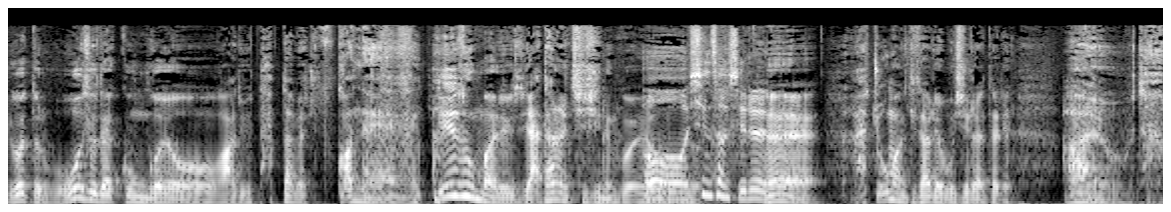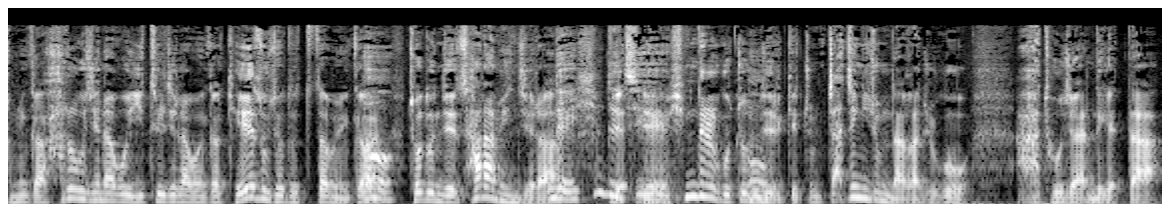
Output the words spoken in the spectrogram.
이것들 어디서 데리고 온 거요? 아주 답답해 죽겠네. 계속 말이죠. 야단을 치시는 거예요. 어, 신성 씨를? 네. 아, 조금만 기다려 보시라 했더니, 아유, 참, 그러니까 하루 지나고 이틀 지나고 그러니까 계속 저도 듣다 보니까, 어. 저도 이제 사람인지라. 네, 힘들지. 예, 예 힘들고 좀 어. 이제 이렇게 좀 짜증이 좀 나가지고, 아, 도저히 안 되겠다.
